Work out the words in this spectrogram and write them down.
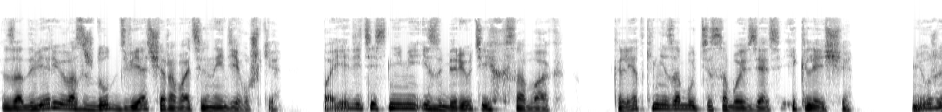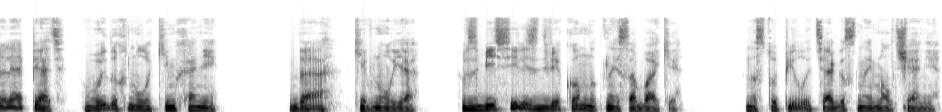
«За дверью вас ждут две очаровательные девушки. Поедете с ними и заберете их собак. Клетки не забудьте с собой взять и клещи». «Неужели опять?» — выдохнула Ким Хани. «Да», — кивнул я. Взбесились две комнатные собаки. Наступило тягостное молчание.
